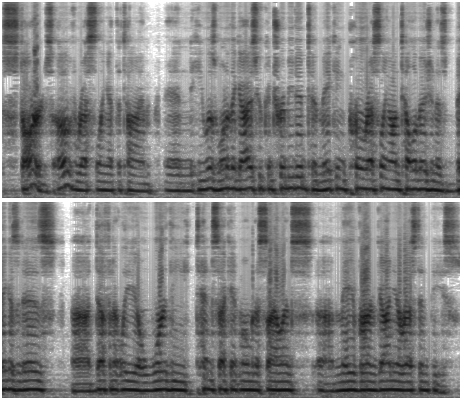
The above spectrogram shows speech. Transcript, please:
stars of wrestling at the time, and he was one of the guys who contributed to making pro wrestling on television as big as it is. Uh, definitely a worthy 10 second moment of silence. Uh, may Verne Gagne rest in peace.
